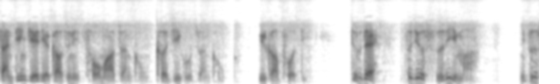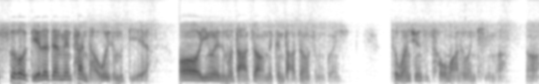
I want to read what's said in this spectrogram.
斩钉截铁告诉你筹码转空、科技股转空、预告破底，对不对？这就是实力嘛。你不是事后跌了，在那边探讨为什么跌啊？哦，因为怎么打仗？那跟打仗有什么关系？这完全是筹码的问题嘛啊！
